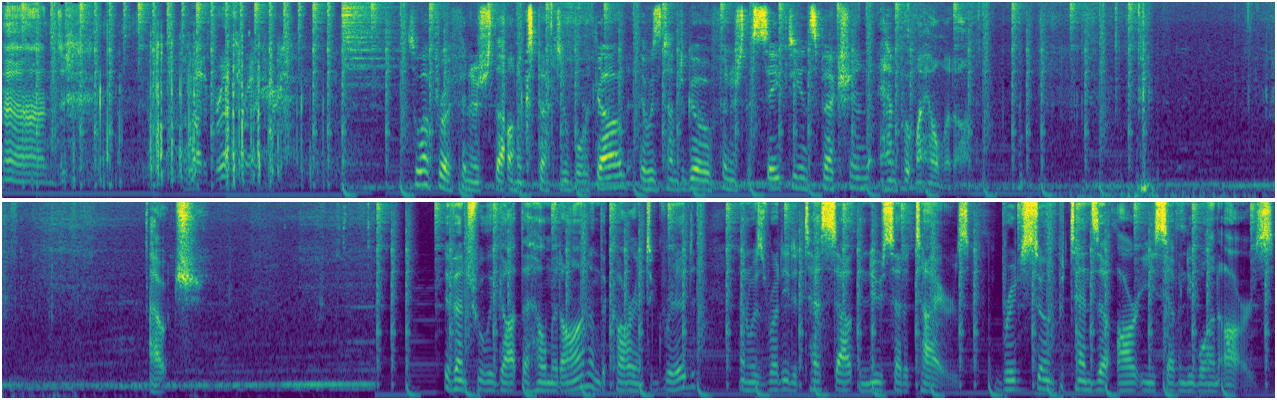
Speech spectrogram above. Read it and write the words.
And I'm out of breath right here. So after I finished that unexpected workout, it was time to go finish the safety inspection and put my helmet on. Ouch. Eventually got the helmet on and the car into grid, and was ready to test out the new set of tires, Bridgestone Potenza RE71Rs.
